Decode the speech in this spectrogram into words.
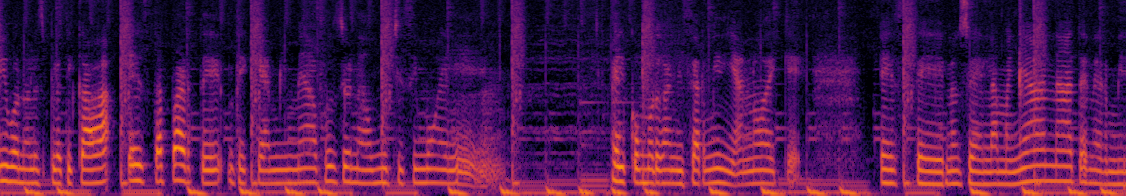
Y bueno, les platicaba esta parte de que a mí me ha funcionado muchísimo el, el cómo organizar mi día, ¿no? De que, este, no sé, en la mañana tener mi,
